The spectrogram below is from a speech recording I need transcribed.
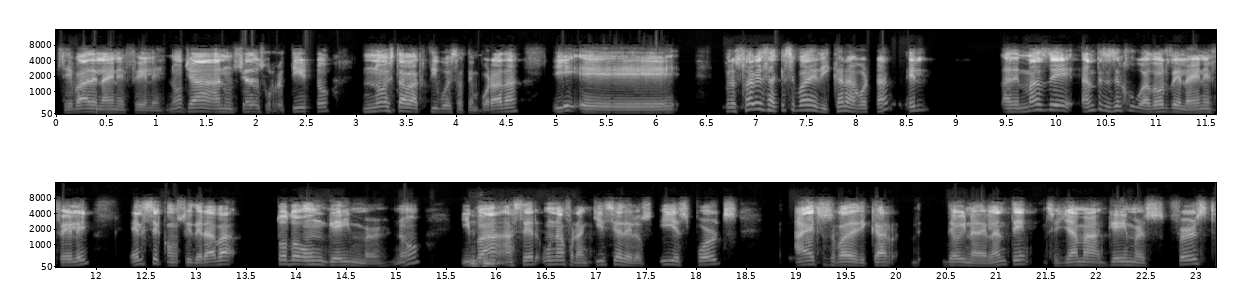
se va de la NFL, ¿no? Ya ha anunciado su retiro, no estaba activo esa temporada y eh, pero ¿sabes a qué se va a dedicar ahora? Él además de, antes de ser jugador de la NFL, él se consideraba todo un gamer, ¿no? Y va a hacer una franquicia de los eSports a eso se va a dedicar de hoy en adelante. Se llama Gamers First,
